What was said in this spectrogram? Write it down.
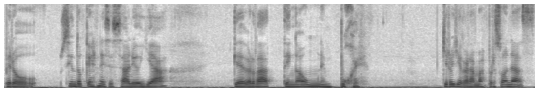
pero siento que es necesario ya que de verdad tenga un empuje. Quiero llegar a más personas,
